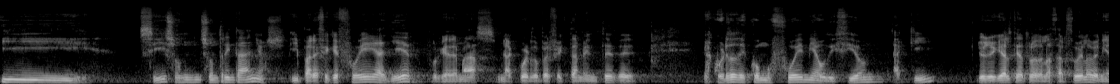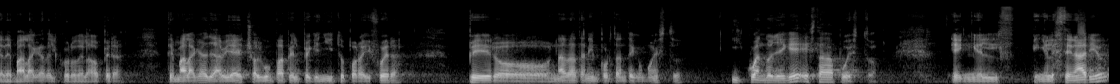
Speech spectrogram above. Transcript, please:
Y sí, son, son 30 años. Y parece que fue ayer, porque además me acuerdo perfectamente de, me acuerdo de cómo fue mi audición aquí. Yo llegué al Teatro de la Zarzuela, venía de Málaga, del coro de la ópera. De Málaga ya había hecho algún papel pequeñito por ahí fuera, pero nada tan importante como esto. Y cuando llegué estaba puesto en el, en el escenario,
